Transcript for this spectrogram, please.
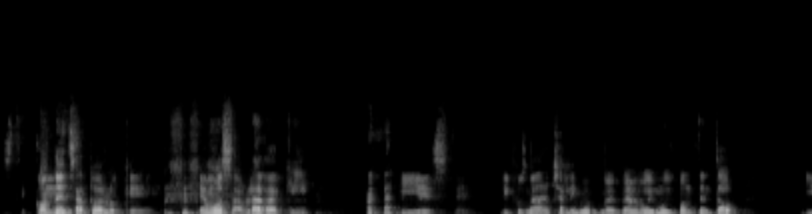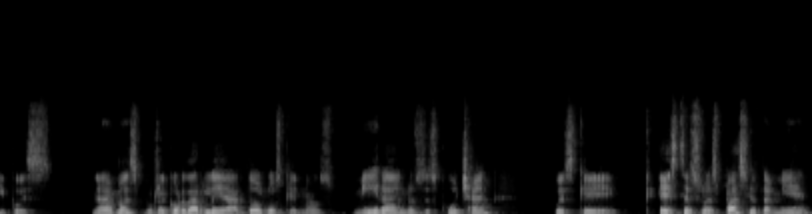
este, condensa todo lo que hemos hablado aquí. Y este, y pues nada, Charlie, me, me voy muy contento y pues nada más pues, recordarle a todos los que nos miran, nos escuchan, pues que este es su espacio también.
